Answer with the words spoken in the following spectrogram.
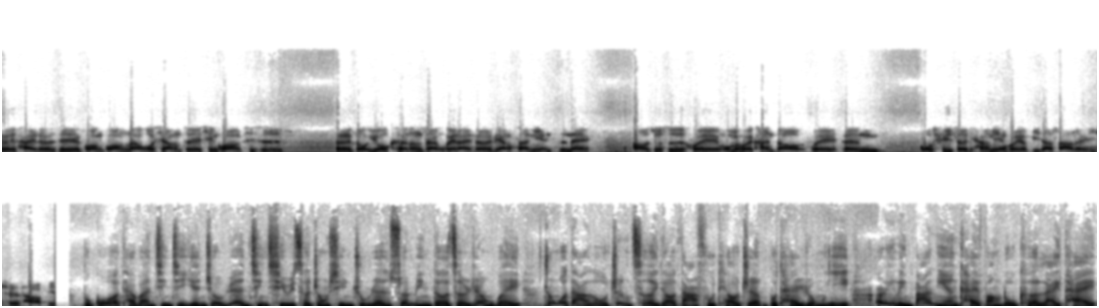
对台的这些观光，那我想这些情况其实，呃，都有可能在未来的两三年之内，哦，就是会我们会看到会跟过去这两年会有比较大的一些差别。不过，台湾经济研究院景气预测中心主任孙明德则认为，中国大陆政策要大幅调整不太容易。二零零八年开放陆客来台，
